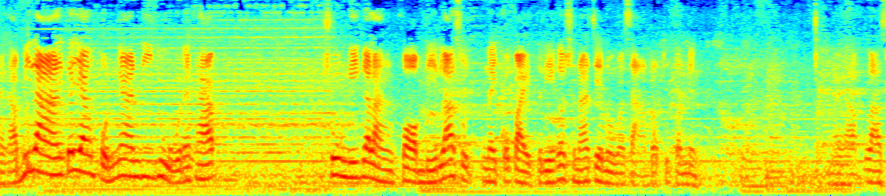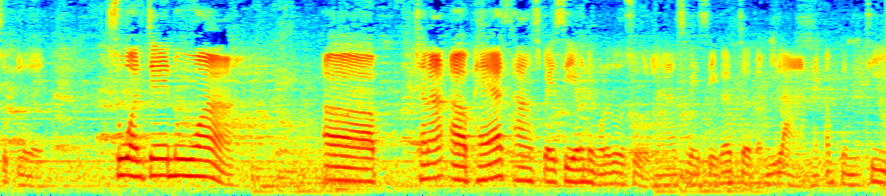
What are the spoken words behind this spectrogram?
นะครับมิลานก็ยังผลงานดีอยู่นะครับช่วงนี้กำลังฟอร์มดีล่าสุดในโกปาอิตาลีก็ชนะเจนัวมา3ประตูต่อหนึ่งนะครับล่าสุดเลย ส่วนเจนัวชนะแพ้ทางสเปเซียหนึ่งประตูศูนย์นะฮะสเปเซียก็เจอกับมิลานในครับเป็นที่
